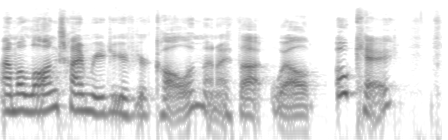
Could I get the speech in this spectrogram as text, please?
"I'm a longtime reader of your column," and I thought, well, okay.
